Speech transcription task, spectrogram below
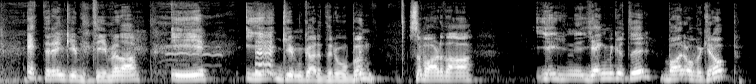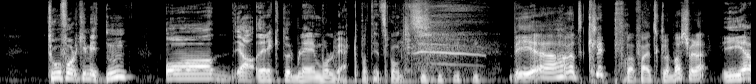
etter en gymtime da i, i gymgarderoben så var det da gjeng med gutter, bar overkropp, to folk i midten, og ja, rektor ble involvert på et tidspunkt. Vi eh, har et klipp fra Fight Club, har ikke vi det? Ja,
